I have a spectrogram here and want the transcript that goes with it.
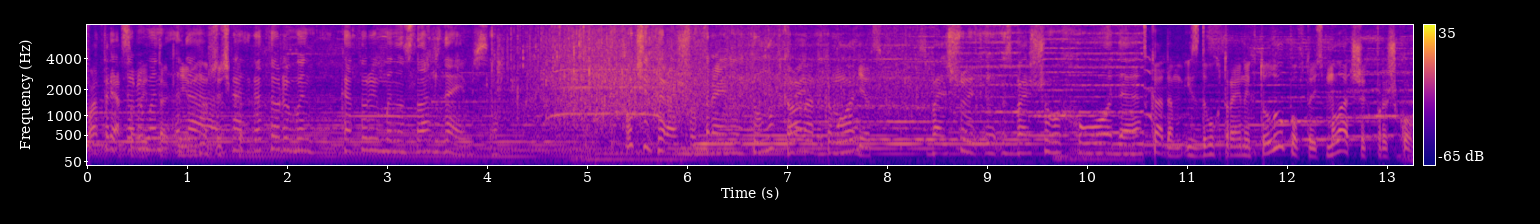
потрясывает мы, так да, немножечко. ко- который мы, который мы наслаждаемся. Очень хорошо. Тройной тулуп. Канадка молодец. С, большой, э, с большого хода. Кадом из двух тройных тулупов, то есть младших прыжков,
